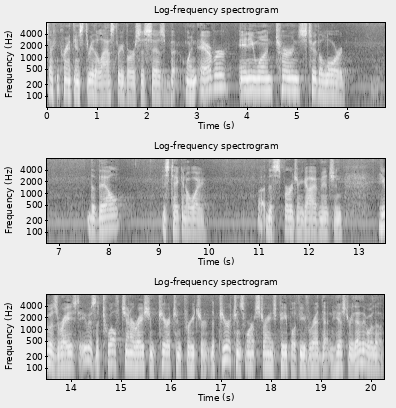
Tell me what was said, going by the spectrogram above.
Second Corinthians 3, the last three verses says, But whenever anyone turns to the Lord, the veil is taken away. Uh, this Spurgeon guy I mentioned, he was raised, he was the 12th generation Puritan preacher. The Puritans weren't strange people if you've read that in history. They were the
